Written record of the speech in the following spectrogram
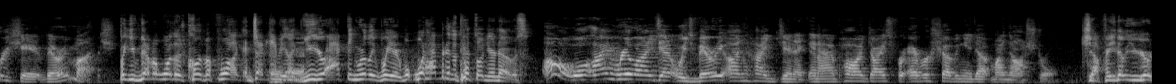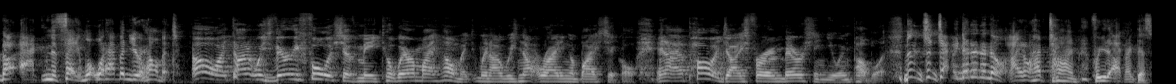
Appreciate it very much. But you've never worn those clothes before. Like, Jeffy, like, you- you're acting really weird. What, what happened to the pits on your nose? Oh, well, I realized that it was very unhygienic, and I apologize for ever shoving it up my nostril. Jeffy, though, you're not acting the same. What, what happened to your helmet? Oh, I thought it was very foolish of me to wear my helmet when I was not riding a bicycle, and I apologize for embarrassing you in public. No, Je- Jeffy, no, no, no, no. I don't have time for you to act like this.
